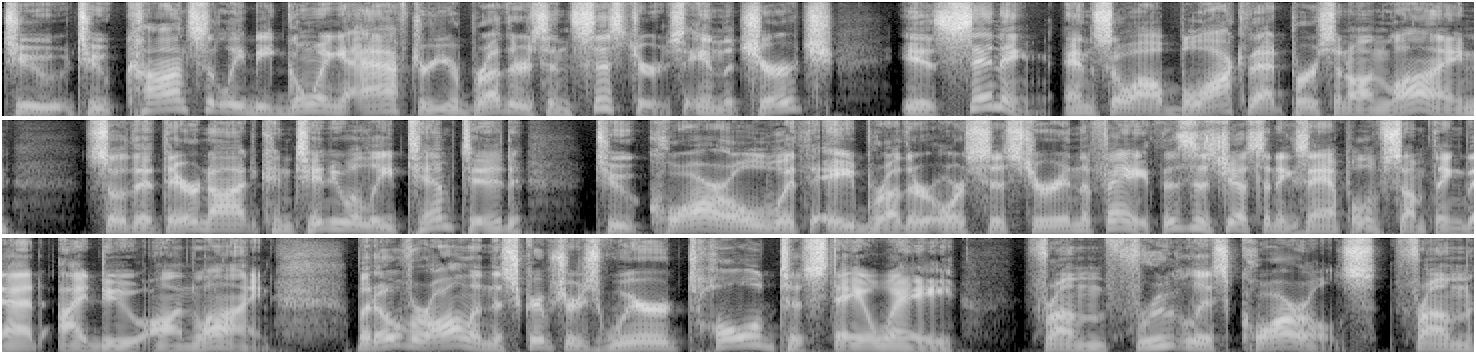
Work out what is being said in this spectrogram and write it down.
to to constantly be going after your brothers and sisters in the church is sinning. And so I'll block that person online so that they're not continually tempted to quarrel with a brother or sister in the faith. This is just an example of something that I do online. But overall in the scriptures we're told to stay away from fruitless quarrels, from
